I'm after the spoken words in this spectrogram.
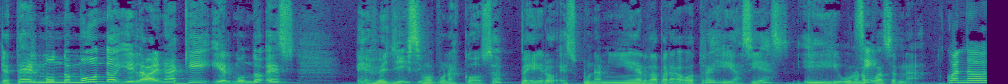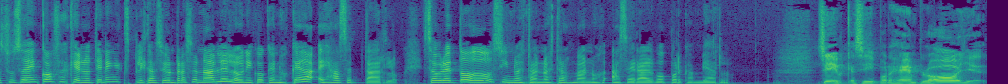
Este es el mundo mundo y la vaina es aquí y el mundo es, es bellísimo por unas cosas, pero es una mierda para otras y así es. Y uno no Sí. puede hacer nada. Cuando suceden cosas que no tienen explicación razonable, lo único que nos queda es aceptarlo. Sobre todo si no está en nuestras manos hacer algo por cambiarlo. Sí, que si, por ejemplo, oye,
